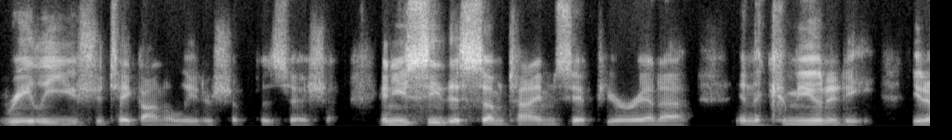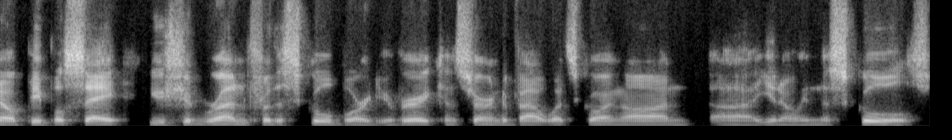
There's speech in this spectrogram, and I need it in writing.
really you should take on a leadership position. And you see this sometimes if you're in a in the community you know people say you should run for the school board. You're very concerned about what's going on uh, you know in the schools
